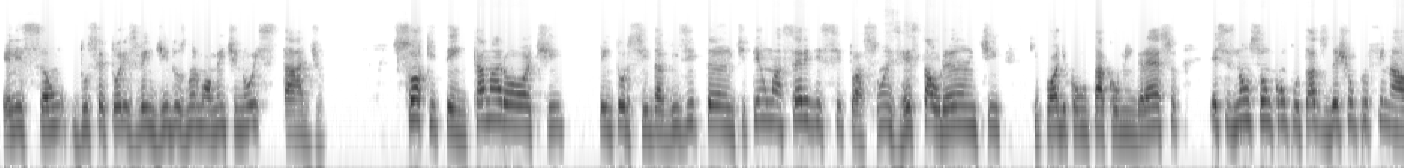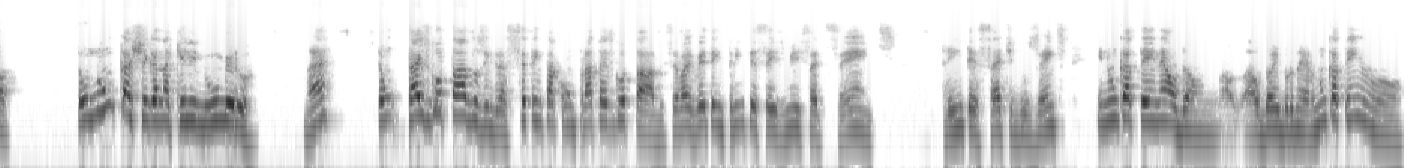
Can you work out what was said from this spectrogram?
eles são dos setores vendidos normalmente no estádio. Só que tem camarote, tem torcida visitante, tem uma série de situações, restaurante, que pode contar como ingresso, esses não são computados, deixam para o final. Então nunca chega naquele número, né? Então tá esgotado os ingressos. Se você tentar comprar, tá esgotado. Você vai ver tem 36.700, 37.200 e nunca tem, né, Aldão, Aldão e Brunero, nunca tem o,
